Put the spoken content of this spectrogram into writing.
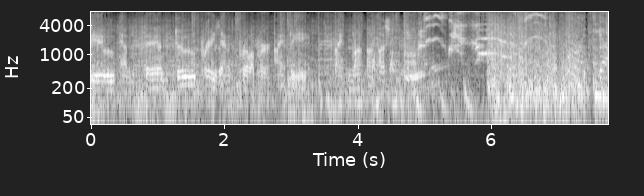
You have failed to present proper ID. I must... Your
